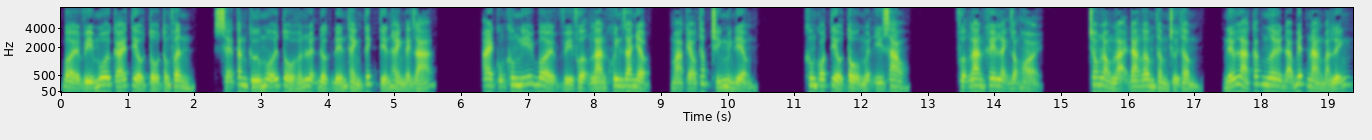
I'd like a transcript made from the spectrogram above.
Bởi vì mỗi cái tiểu tổ tổng phân, sẽ căn cứ mỗi tổ huấn luyện được đến thành tích tiến hành đánh giá. Ai cũng không nghĩ bởi vì Phượng Lan Khuynh gia nhập, mà kéo thấp chính mình điểm. Không có tiểu tổ nguyện ý sao? Phượng Lan khê lạnh giọng hỏi. Trong lòng lại đang âm thầm chửi thầm, nếu là các ngươi đã biết nàng bản lĩnh,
